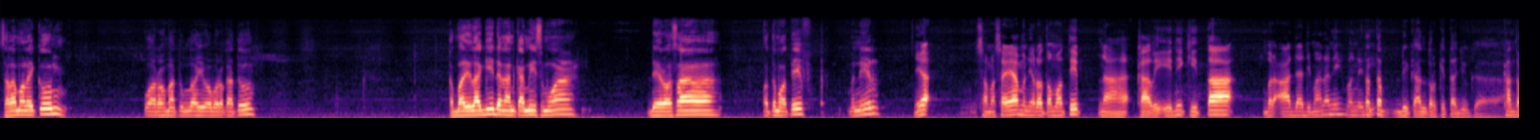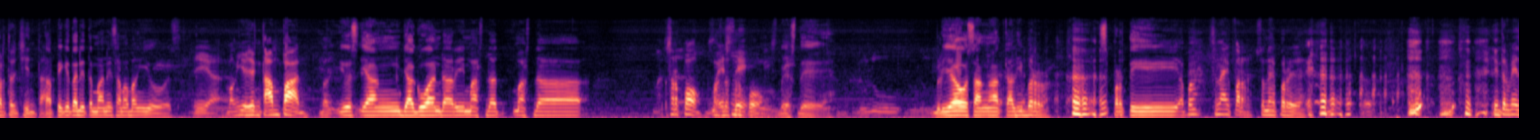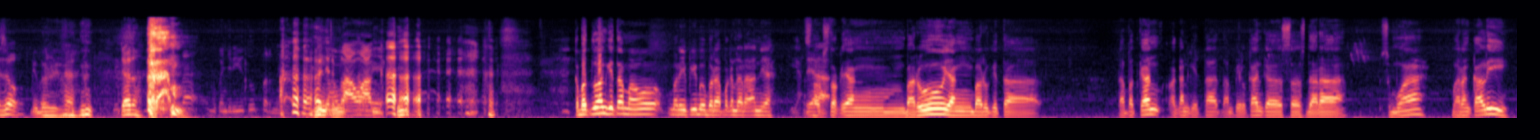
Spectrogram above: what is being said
Assalamualaikum warahmatullahi wabarakatuh. Kembali lagi dengan kami semua Derosa Otomotif Menir. Ya, sama saya Menir Otomotif. Nah, kali ini kita berada di mana nih, Bang Deddy? Tetap di kantor kita juga. Kantor tercinta. Tapi kita ditemani sama Bang Yus. Iya, Bang Yus yang tampan. Bang Yus yang jagoan dari Mazda Mazda Serpong, Mazda BSD. Serpong, BSD. Dulu dulu Beliau sangat kaliber. Seperti apa? Sniper, Sniper ya. intermezzo. gitu. Kita bukan jadi youtuber nih jadi pelawak. Kebetulan kita mau mereview beberapa kendaraan ya. Ya. Stok-stok yang baru, yang baru kita dapatkan akan kita tampilkan ke saudara semua. Barangkali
